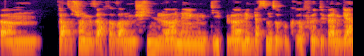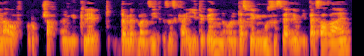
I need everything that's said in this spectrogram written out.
Ähm, du hast es schon gesagt, also an Machine Learning, Deep Learning, das sind so Begriffe, die werden gerne auf Produktschachteln geklebt, damit man sieht, es ist KI drin und deswegen muss es ja irgendwie besser sein.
